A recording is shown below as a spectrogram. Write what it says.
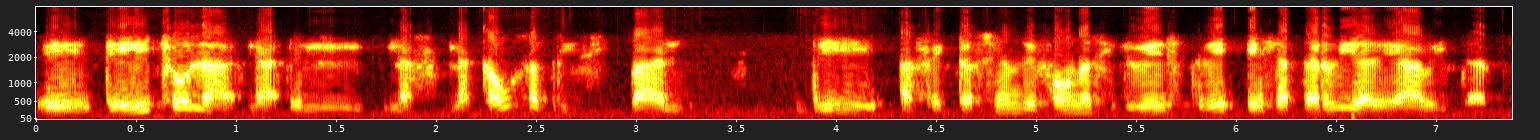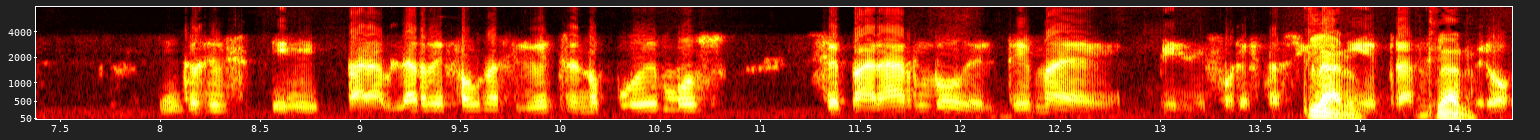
Eh, de hecho, la, la, la, la causa principal de afectación de fauna silvestre es la pérdida de hábitat. Entonces, eh, para hablar de fauna silvestre no podemos separarlo del tema de, deforestación y de tráfico, pero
